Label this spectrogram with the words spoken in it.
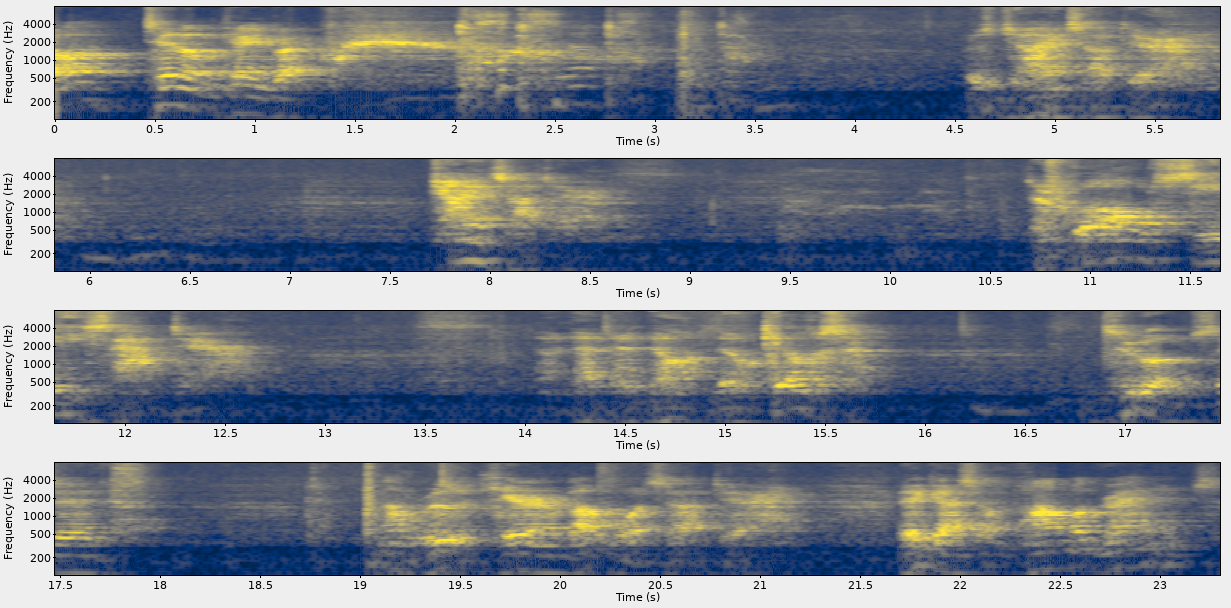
Huh? Ten of them came back. There's giants out there. Giants out there. There's walled cities out there. They'll, they'll kill us. Two of them said, not really caring about what's out there. They got some pomegranates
